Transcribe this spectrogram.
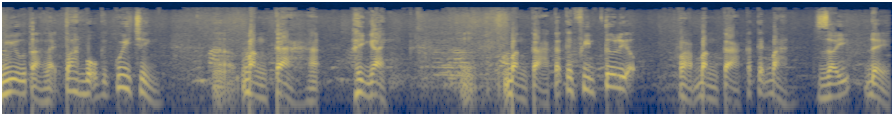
miêu tả lại toàn bộ cái quy trình à, bằng cả hình ảnh bằng cả các cái phim tư liệu và bằng cả các cái bản giấy để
